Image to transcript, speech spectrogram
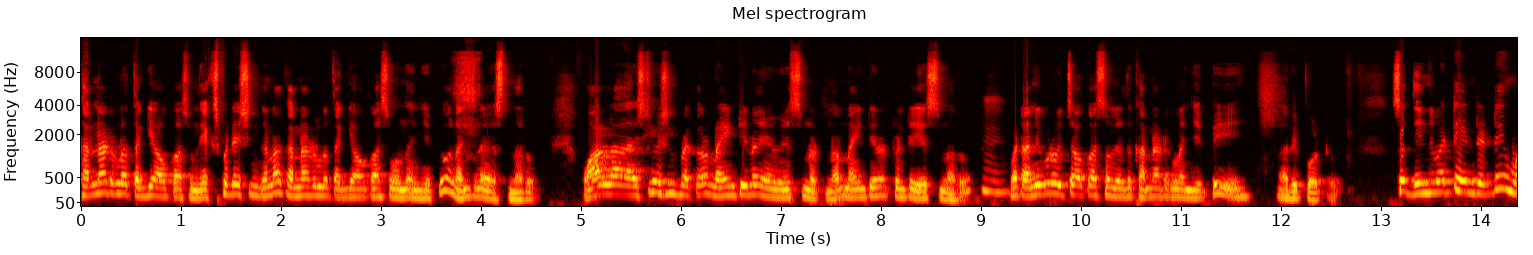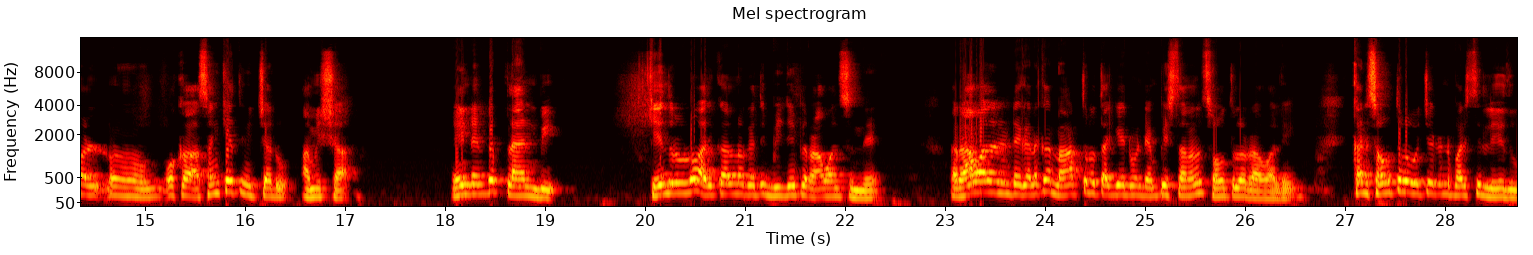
కర్ణాటకలో తగ్గే అవకాశం ఉంది. ఎక్స్పెక్టేషన్ కన్నా కర్ణాటకలో తగ్గే అవకాశం ఉందని చెప్పి వాళ్ళు అంచనా వేస్తున్నారు. వాళ్ళ ఎస్టిమేషన్ ప్రకారం నైన్టీన్ వేస్తున్నట్టున్నారు. నైన్టీన్ ట్వంటీ వేస్తున్నారు. బట్ అన్ని కూడా వచ్చే అవకాశం లేదు కర్ణాటకలో అని చెప్పి రిపోర్టు సో దీన్ని బట్టి ఏంటంటే వాళ్ళు ఒక సంకేతం ఇచ్చారు అమిత్ షా. ఏంటంటే ప్లాన్ బి కేంద్రంలో అధికారంలోకి అయితే బీజేపీ రావాల్సిందే. రావాలని అంటే కనుక నార్త్లో తగ్గేటువంటి ఎంపీ స్థానాలు సౌత్లో రావాలి. కానీ సౌత్లో వచ్చేటువంటి పరిస్థితి లేదు.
